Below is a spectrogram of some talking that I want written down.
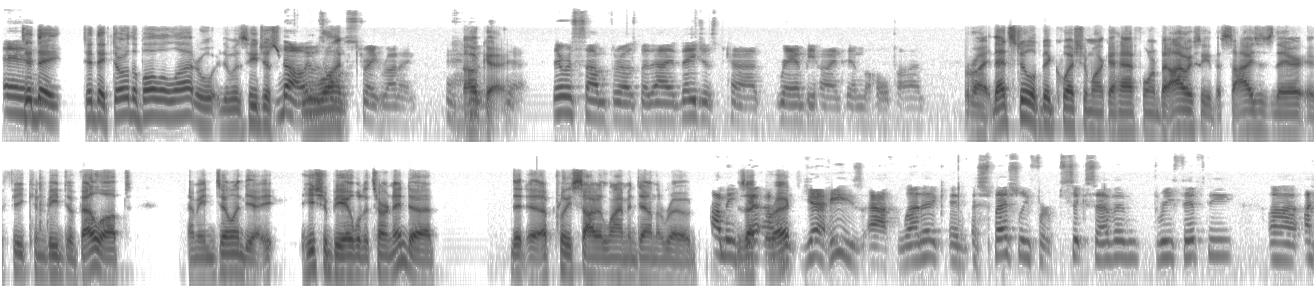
and Did they did they throw the ball a lot, or was he just No, it was run? all straight running. Okay. yeah, there was some throws, but uh, they just kind of ran behind him the whole time. Right. That's still a big question mark I have for him. But obviously, the size is there. If he can be developed, I mean, Dylan, yeah, he should be able to turn into a, a pretty solid lineman down the road. I mean, Is that yeah, I mean, correct? yeah, he's athletic, and especially for 6'7", 350, uh, I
